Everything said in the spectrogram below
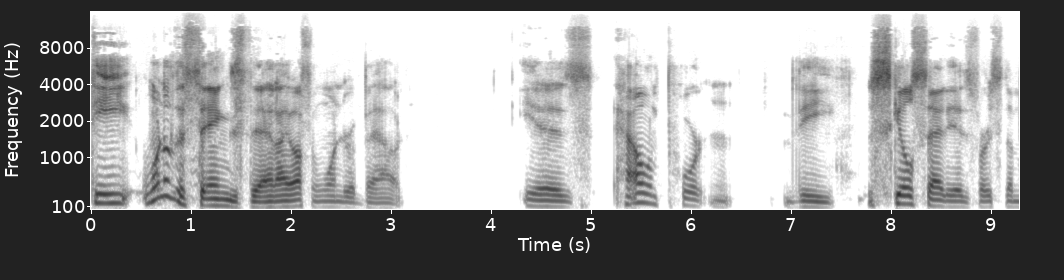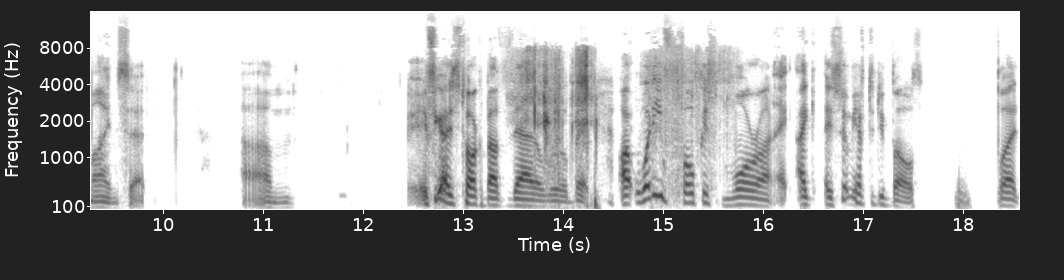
The one of the things that I often wonder about is how important the skill set is versus the mindset. Um, if you guys talk about that a little bit, uh, what do you focus more on? I, I, assume you have to do both, but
